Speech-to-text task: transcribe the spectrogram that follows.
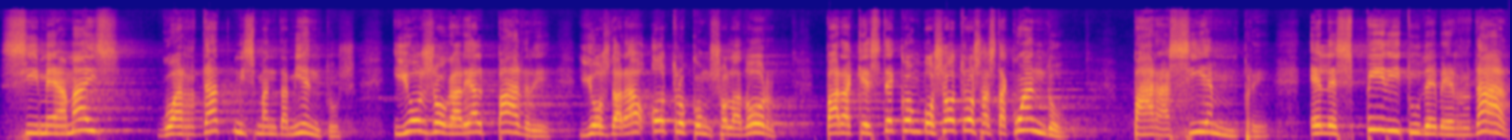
si me amáis, guardad mis mandamientos y os rogaré al Padre y os dará otro consolador para que esté con vosotros hasta cuándo? Para siempre. El Espíritu de verdad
